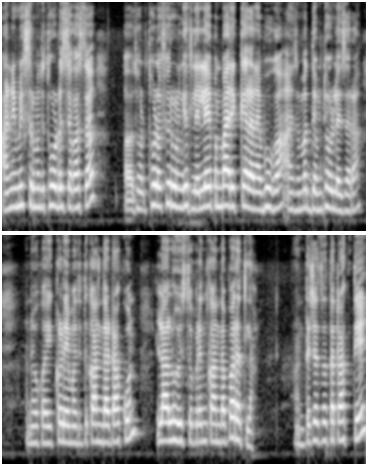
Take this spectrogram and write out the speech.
आणि मिक्सरमध्ये थोडंसं कसं थोडं थोडं फिरवून घेतलेलं पण बारीक केला नाही भोगा. आणि असं मध्यम ठेवलं आहे जरा. आणि काही कढईमध्ये कांदा टाकून लाल होईस्तोपर्यंत कांदा परतला. आणि त्याच्यात आता टाकते.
